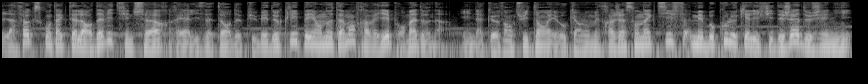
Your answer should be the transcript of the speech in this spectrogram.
La Fox contacte alors David Fincher, réalisateur de pub et de clips ayant notamment travaillé pour Madonna. Il n'a que 28 ans et aucun long métrage à son actif, mais beaucoup le qualifient déjà de génie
